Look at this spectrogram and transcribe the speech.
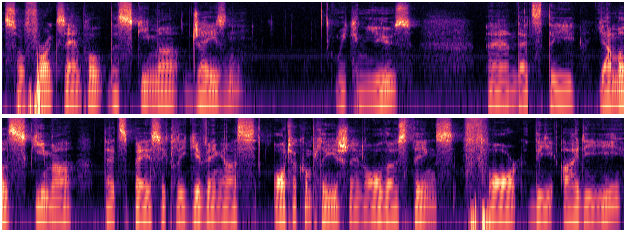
So for example, the schema.json we can use and that's the YAML schema that's basically giving us auto-completion and all those things for the IDE.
